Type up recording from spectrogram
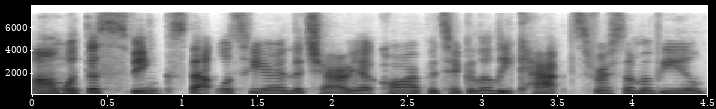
Um, with the Sphinx that was here in the Chariot card, particularly cats for some of you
